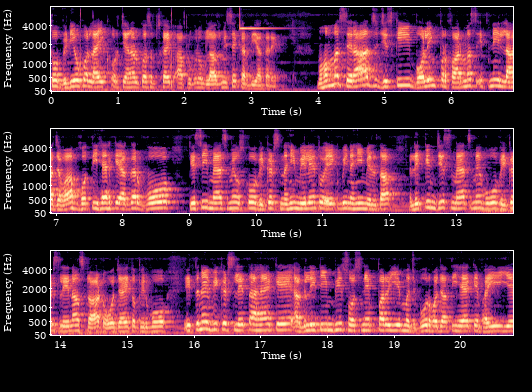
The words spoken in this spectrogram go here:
तो वीडियो को लाइक और चैनल को सब्सक्राइब आप लोग लाजमी से कर दिया करें। मोहम्मद सिराज, जिसकी बॉलिंग परफॉर्मेंस इतनी लाजवाब होती है कि अगर वो किसी मैच में उसको विकेट्स नहीं मिले तो एक भी नहीं मिलता। लेकिन जिस मैच में वो विकेट्स लेना स्टार्ट हो जाए तो फिर वो इतने विकेट्स लेता है कि अगली टीम भी सोचने पर ये मजबूर हो जाती है कि भाई ये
